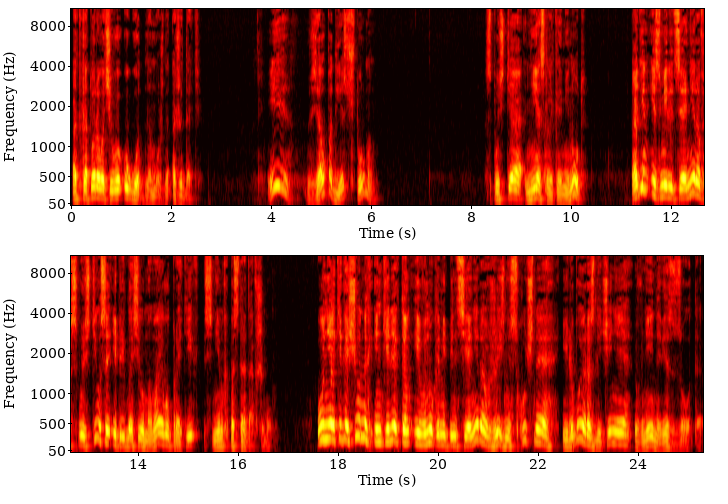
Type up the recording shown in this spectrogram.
от которого чего угодно можно ожидать. И взял подъезд штурмом. Спустя несколько минут один из милиционеров спустился и пригласил Мамаеву пройти с ним к пострадавшему. У неотягощенных интеллектом и внуками пенсионеров жизнь скучная, и любое развлечение в ней на вес золота.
